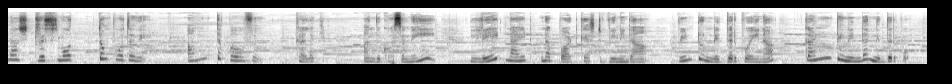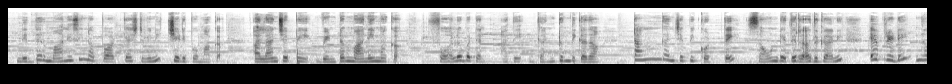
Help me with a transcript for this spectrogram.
నా స్ట్రెస్ మొత్తం పోతుంది. అంత పవర్ఫుల్ కలకి. అందుకోసమే లేట్ నైట్ నా పాడ్కాస్ట్ వినినా వింటూ నిద్రపోయినా కంటి నిండా నిద్రపో. నిద్ర మానేసి నా పాడ్కాస్ట్ విని చెడిపోమాక అలా అని చెప్పి వింటం మానేమాక ఫాలో బటన్ అదే గంటుంది కదా. టంగ్ అని చెప్పి కొడితే సౌండ్ అయితే రాదు కానీ ఎవ్రీడే నా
